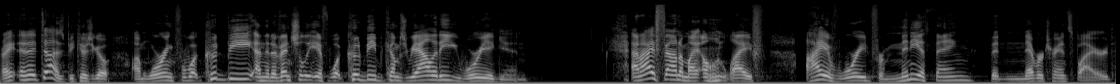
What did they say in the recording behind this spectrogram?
Right? And it does because you go, I'm worrying for what could be, and then eventually, if what could be becomes reality, you worry again. And I found in my own life, I have worried for many a thing that never transpired.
